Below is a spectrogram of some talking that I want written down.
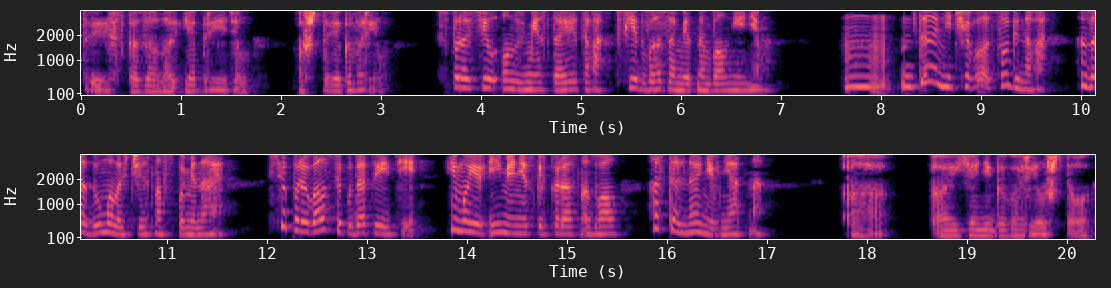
«Ты сказала, я бредил. А что я говорил?» Спросил он вместо этого с едва заметным волнением. «М -м, «Да ничего особенного», задумалась, честно вспоминая. Все порывался куда-то идти, и мое имя несколько раз назвал, остальное невнятно. «А, а я не говорил, что...»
